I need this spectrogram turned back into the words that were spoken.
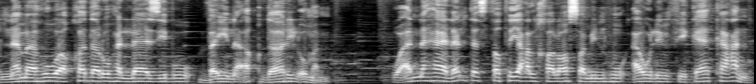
إنما هو قدرها اللازب بين أقدار الأمم وأنها لن تستطيع الخلاص منه أو الانفكاك عنه.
